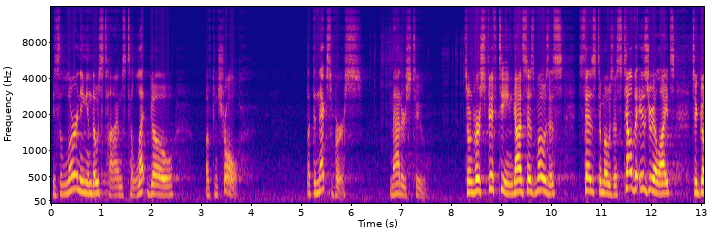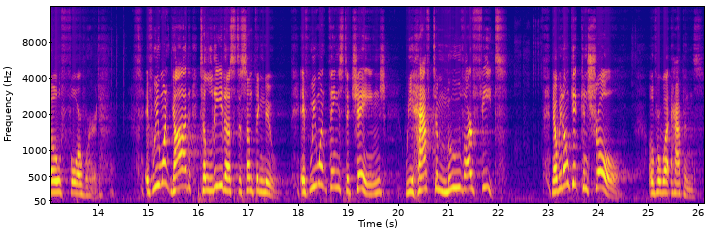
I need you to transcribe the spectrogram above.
is learning in those times to let go of control. But the next verse matters too. So in verse 15, God says Moses says to Moses, "Tell the Israelites to go forward." If we want God to lead us to something new, if we want things to change, we have to move our feet. Now, we don't get control over what happens.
